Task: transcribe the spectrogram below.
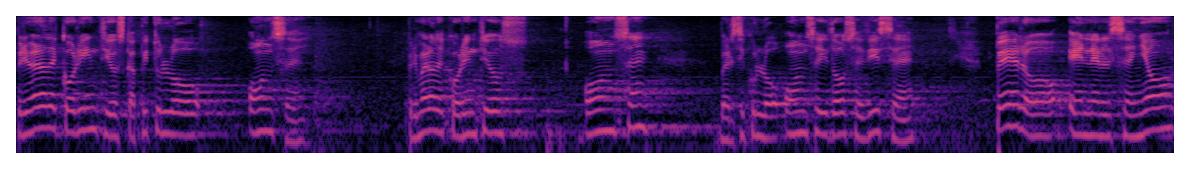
Primera de Corintios capítulo 11. Primera de Corintios 11, versículo 11 y 12 dice, pero en el Señor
